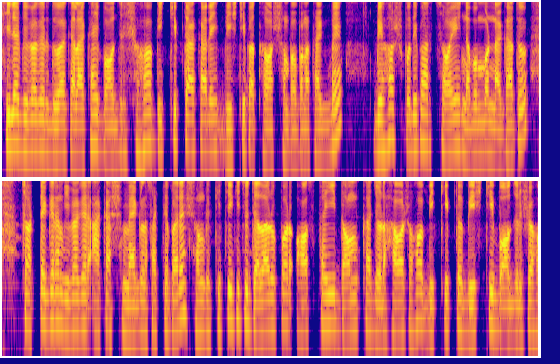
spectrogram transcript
সিলেট বিভাগের দুয়াক এলাকায় বজ্রসহ বিক্ষিপ্ত আকারে বৃষ্টিপাত হওয়ার সম্ভাবনা থাকবে। বৃহস্পতিবার ছয় নভেম্বর নাগাদও চট্টগ্রাম বিভাগের আকাশ মেঘলা থাকতে পারে। সঙ্গে কিছু কিছু জেলার উপর অস্থায়ী দমকা জোড়া হাওয়া সহ বিক্ষিপ্ত বৃষ্টি, বজ্রসহ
